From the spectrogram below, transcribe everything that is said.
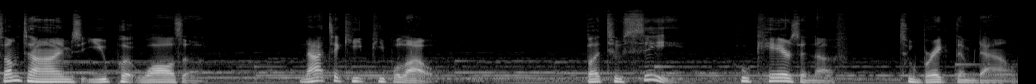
Sometimes you put walls up, not to keep people out, but to see who cares enough to break them down.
